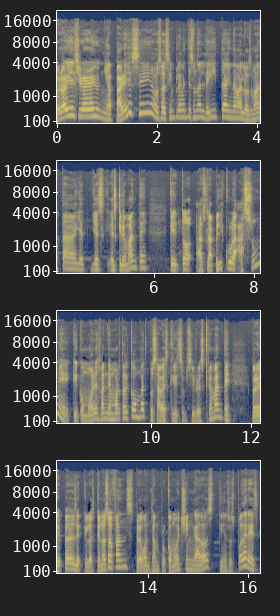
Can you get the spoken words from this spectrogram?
Pero ahí el Shirarayu ni aparece, o sea, simplemente es una aldeíta y nada los mata, y, es, es criomante. Que la película asume que como eres fan de Mortal Kombat, pues sabes que Sub-Zero es criomante. Pero el pedo es de que los que no son fans preguntan por cómo chingados tienen sus poderes.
